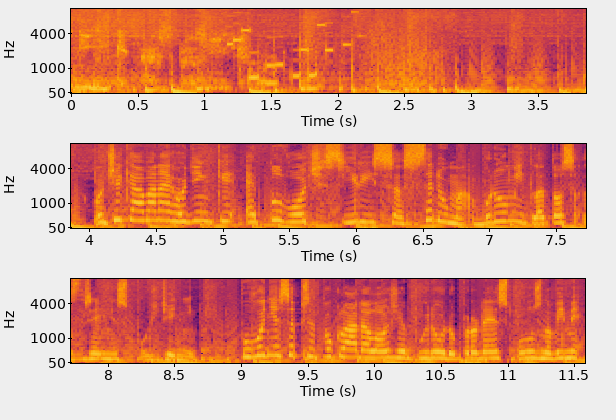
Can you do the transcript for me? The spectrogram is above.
Geek. Očekávané hodinky Apple Watch Series 7 budou mít letos zřejmě spoždění. Původně se předpokládalo, že půjdou do prodeje spolu s novými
